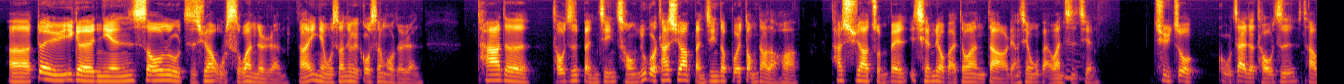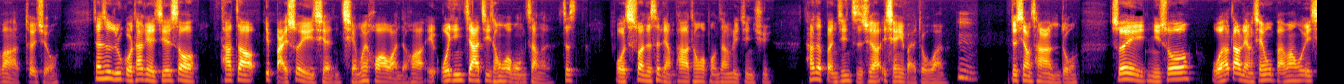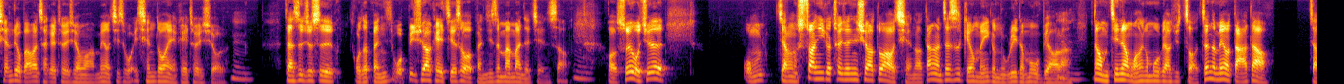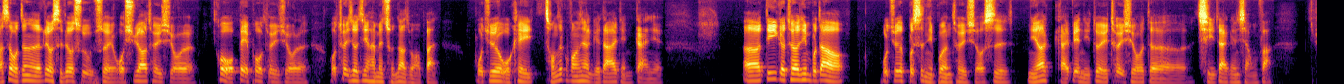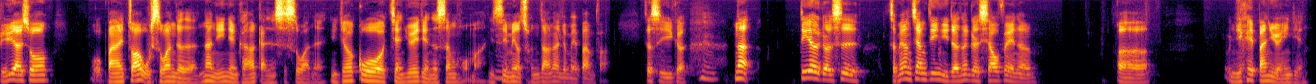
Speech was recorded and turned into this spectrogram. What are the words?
呃，对于一个年收入只需要五十万的人，然后一年五十万就可以过生活的人，他的投资本金从如果他需要本金都不会动到的话，他需要准备一千六百多万到两千五百万之间。嗯去做股债的投资才有办法退休，但是如果他可以接受他到一百岁以前钱会花完的话，我已经加计通货膨胀了，这我算的是两帕的通货膨胀率进去，他的本金只需要一千一百多万，嗯，就相差很多。所以你说我要到两千五百万或一千六百万才可以退休吗？没有，其实我一千多万也可以退休了，嗯，但是就是我的本我必须要可以接受我本金是慢慢的减少，嗯，哦，所以我觉得。我们讲算一个退休金需要多少钱呢？当然这是给我们一个努力的目标啦。嗯、那我们尽量往那个目标去走。真的没有达到，假设我真的六十六十五岁，我需要退休了，或我被迫退休了，我退休金还没存到怎么办？我觉得我可以从这个方向给大家一点概念。呃，第一个退休金不到，我觉得不是你不能退休，是你要改变你对退休的期待跟想法。比喻来说，我本来抓五十万的人，那你一年可能要改成四十万的，你就要过简约一点的生活嘛。你自己没有存到，嗯、那就没办法。这是一个。嗯。那第二个是怎么样降低你的那个消费呢？呃，你可以搬远一点，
